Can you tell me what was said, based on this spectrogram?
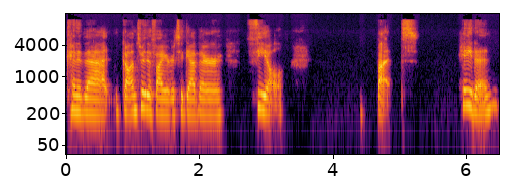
kind of that gone through the fire together feel. But Hayden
